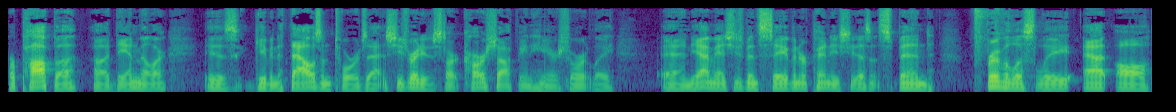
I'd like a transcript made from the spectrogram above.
her papa uh, Dan Miller is giving a thousand towards that, and she's ready to start car shopping here shortly. And yeah, man, she's been saving her pennies. She doesn't spend frivolously at all.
